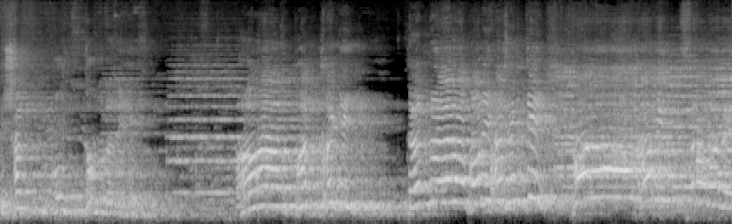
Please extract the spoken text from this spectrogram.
ఏతద్విషద్భూతములని ఆ బద్ధకి తన్నేల పరిహసించి పరాభవించవలే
